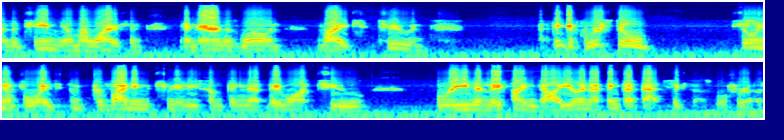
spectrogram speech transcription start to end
as a team. You know, my wife and and Aaron as well, and Mike too. And I think if we're still filling a void and providing the community something that they want to read and they find value in, I think that that's successful for us.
